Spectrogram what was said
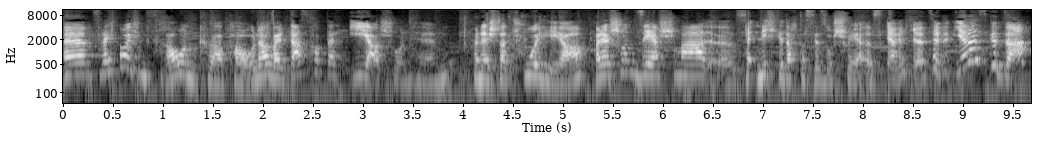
Ähm, vielleicht brauche ich einen Frauenkörper, oder? Weil das kommt dann eher schon hin. Von der Statur her. Weil er schon sehr schmal ist. Ich hätte nicht gedacht, dass der so schwer ist. Ehrlich jetzt. Hättet ihr das gedacht?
